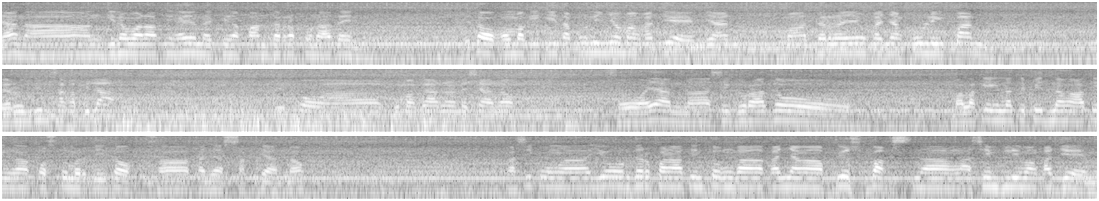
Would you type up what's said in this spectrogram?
Yan, ah, ang ginawa natin ngayon ay pinapandar na po natin. Ito, kung makikita po ninyo mga ka-GM, yan, umaandar na yung kanyang cooling fan. Meron din sa kabila. Yun po, ah, gumagana na siya, no? So, ayan, na sigurado malaking natipid ng ating ah, customer dito sa kanyang sakyan, no? Kasi kung ah, i-order pa natin tong ah, kanyang ah, fuse box ng assembly mga ka-GM,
